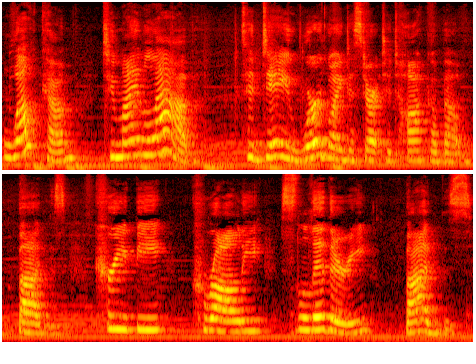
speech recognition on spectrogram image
Welcome to my lab. Today we're going to start to talk about bugs. Creepy, crawly, slithery bugs.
